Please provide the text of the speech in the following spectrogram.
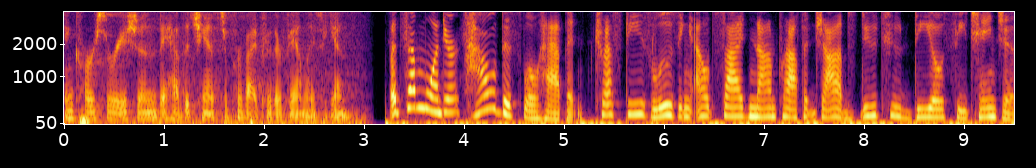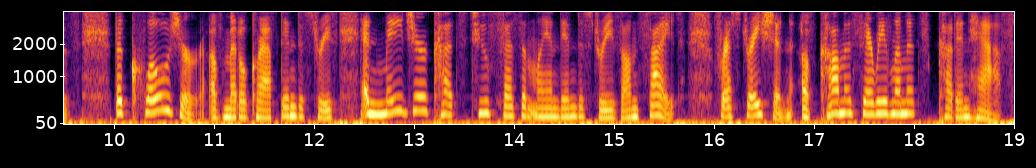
incarceration, they have the chance to provide for their families again. But some wonder how this will happen. Trustees losing outside nonprofit jobs due to DOC changes, the closure of Metalcraft Industries, and major cuts to Pheasantland Industries on site. Frustration of commissary limits cut in half.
